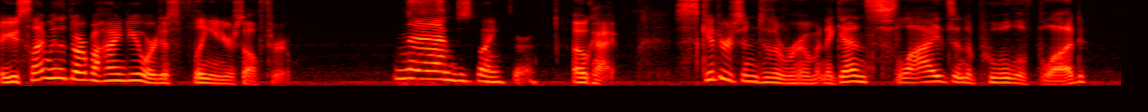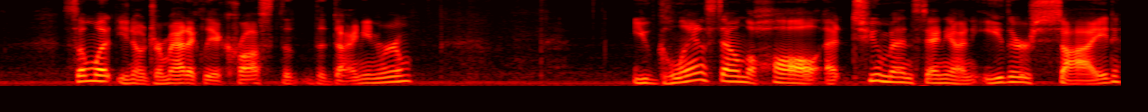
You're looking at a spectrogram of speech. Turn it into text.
are you slamming the door behind you or just flinging yourself through? Nah, I'm just going through. Okay. Skitters into the room and again slides in a pool of blood, somewhat, you know, dramatically across the, the dining room. you glance down the hall at two men standing on either side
